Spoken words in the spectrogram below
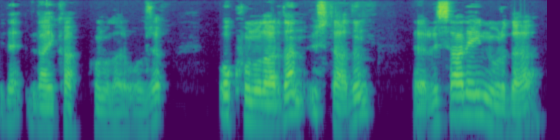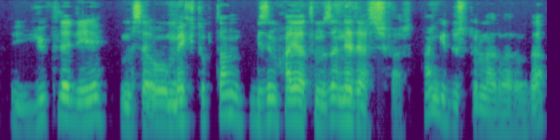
bir de lahika konuları olacak. O konulardan üstadın Risale-i Nur'da yüklediği mesela o mektuptan bizim hayatımıza ne ders çıkar? Hangi düsturlar var orada?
